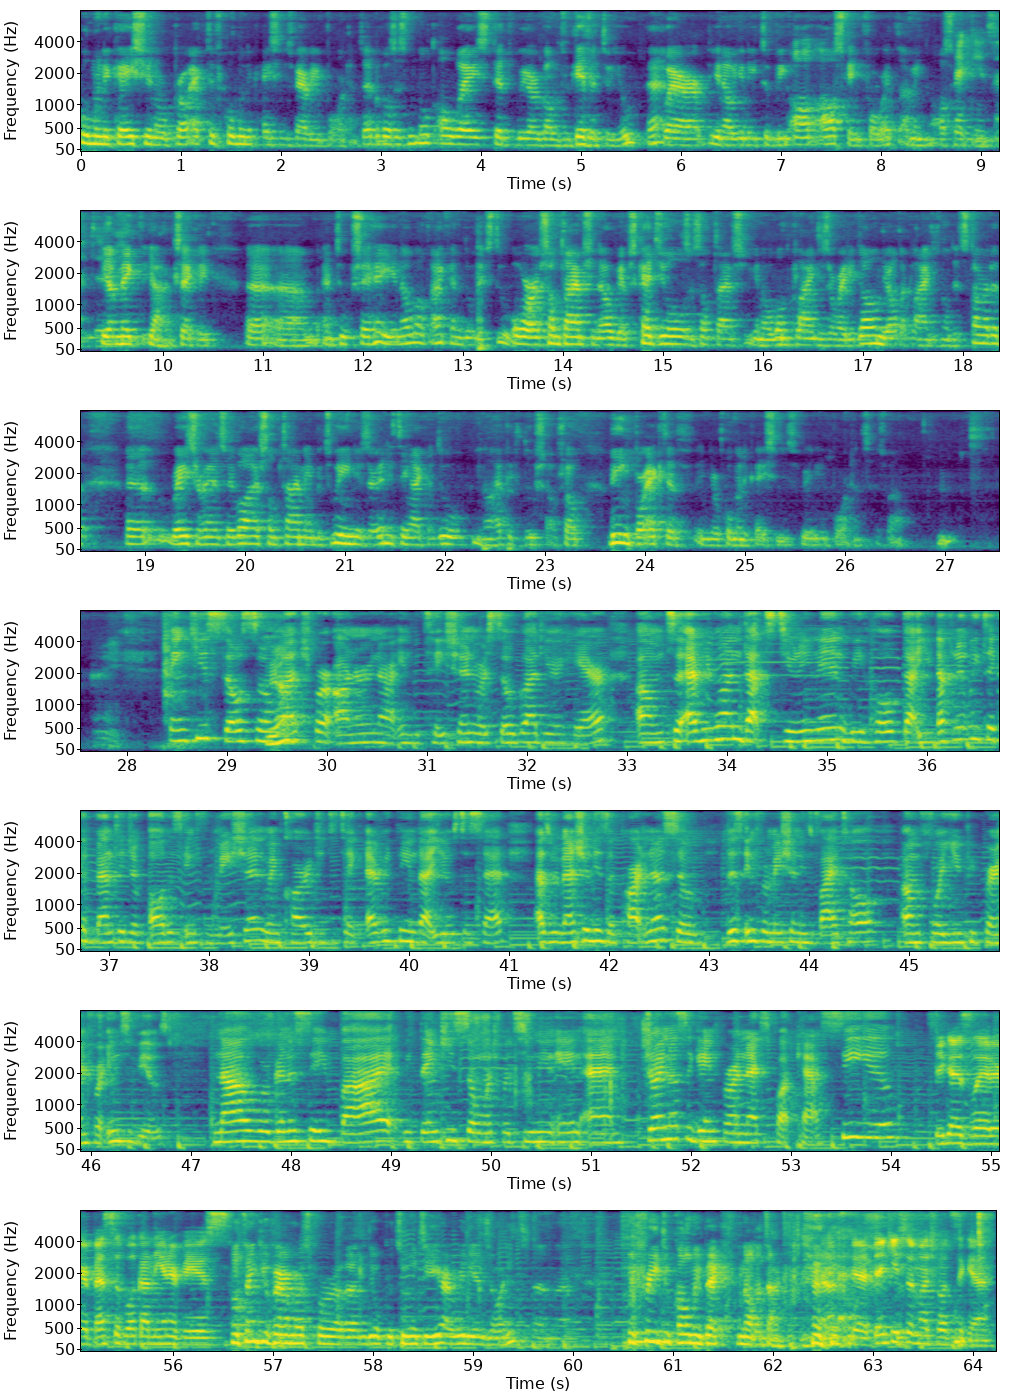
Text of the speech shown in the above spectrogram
communication or proactive communication is very important because it's not always that we are going to give it to you where you know you need to be all asking for it i mean asking Make the incentive. yeah make yeah exactly um, and to say hey you know what? I can do this too. Or sometimes you know we have schedules and sometimes you know one client is already done the other client is not yet started. Uh, raise your hand and say well i have some time in between. Is there anything i can do? You know happy to do so. So being proactive in your communication is really important as well. Right. Thank you so, so Yeah. much for honoring our invitation. We're so glad you're here. Um, to everyone that's tuning in, we hope that you definitely take advantage of all this information. We encourage you to take everything that Yosta said. As we mentioned, he's a partner, so this information is vital um, for you preparing for interviews. Now we're gonna say bye. We thank you so much for tuning in and join us again for our next podcast. See you. See you guys later. Best of luck on the interviews. Well, thank you very much for uh, the opportunity. I really enjoyed it, and uh, feel free to call me back another time. Sounds good. Thank you so much once again.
